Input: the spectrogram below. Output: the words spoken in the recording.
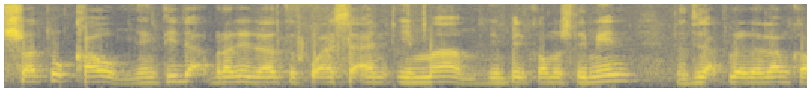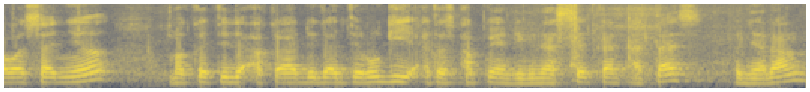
suatu kaum yang tidak berada dalam kekuasaan imam pimpin kaum muslimin dan tidak pula dalam kawasannya maka tidak akan ada ganti rugi atas apa yang dibinasakan atas penyerang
